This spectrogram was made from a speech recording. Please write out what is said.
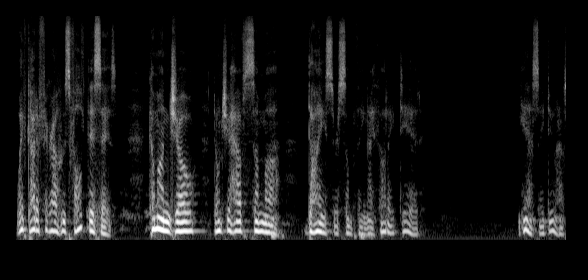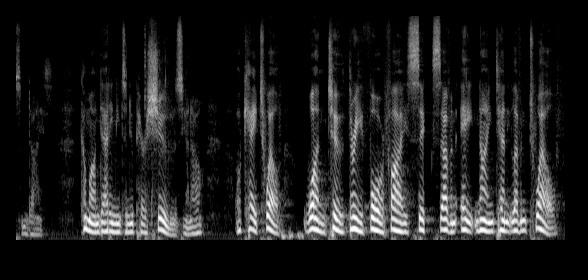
We've got to figure out whose fault this is. Come on, Joe. Don't you have some uh, dice or something? I thought I did. Yes, I do have some dice. Come on, Daddy needs a new pair of shoes, you know. Okay, 12. 1, 2, 3, 4, 5, 6, 7, 8, 9, 10, 11, 12.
